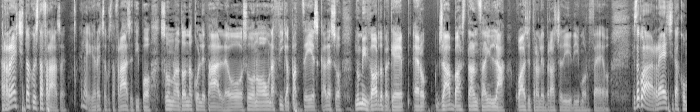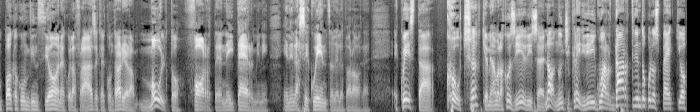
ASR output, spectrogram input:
recita questa frase. E lei recita questa frase tipo sono una donna con le palle o sono una figa pazzesca, adesso non mi ricordo perché ero già abbastanza in là, quasi tra le braccia di, di Morfeo. Questa qua recita con poca convinzione quella frase che al contrario era molto forte nei termini e nella sequenza delle parole. E questa coach, chiamiamola così, dice no, non ci credi, devi guardarti dentro quello specchio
